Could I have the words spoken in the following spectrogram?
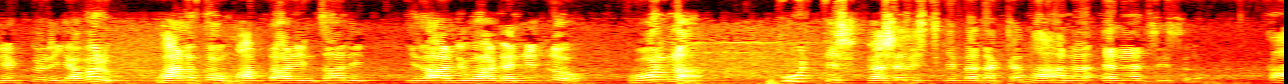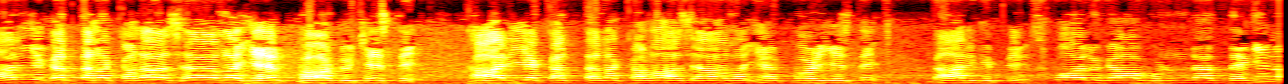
వ్యక్తులు ఎవరు? వాళ్ళతో మాట్లాడించాలి. ఇలాంటి వాటన్నిటిలో పూర్ణ పూర్తి స్పెషలిస్ట్ కింద దక్క నా కార్యకర్తల కళాశాల ఏర్పాటు చేస్తే కార్యకర్తల కళాశాల ఏర్పాటు చేస్తే దానికి ప్రిన్సిపాల్గా ఉండదగిన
